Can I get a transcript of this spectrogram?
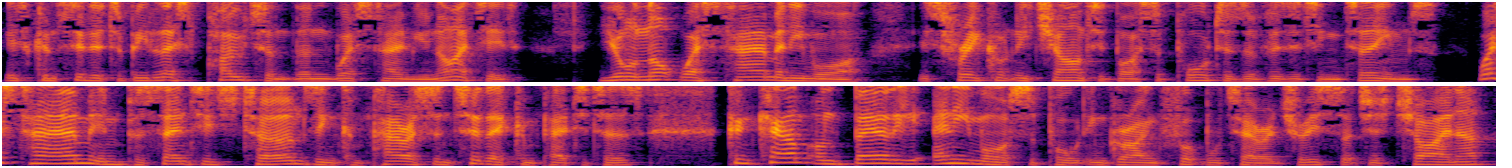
is considered to be less potent than West Ham United. You're not West Ham anymore is frequently chanted by supporters of visiting teams. West Ham, in percentage terms in comparison to their competitors, can count on barely any more support in growing football territories such as China,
